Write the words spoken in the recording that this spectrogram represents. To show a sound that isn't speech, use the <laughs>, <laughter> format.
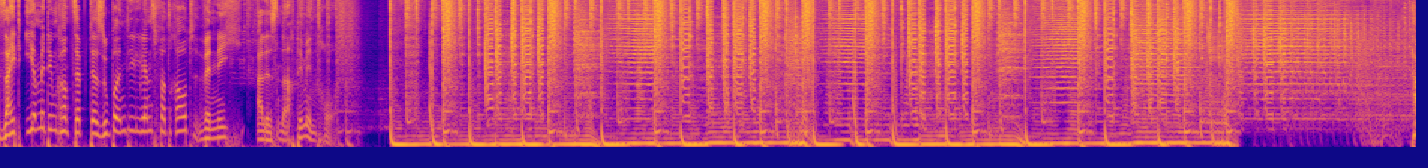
Seid ihr mit dem Konzept der Superintelligenz vertraut? Wenn nicht, alles nach dem Intro.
